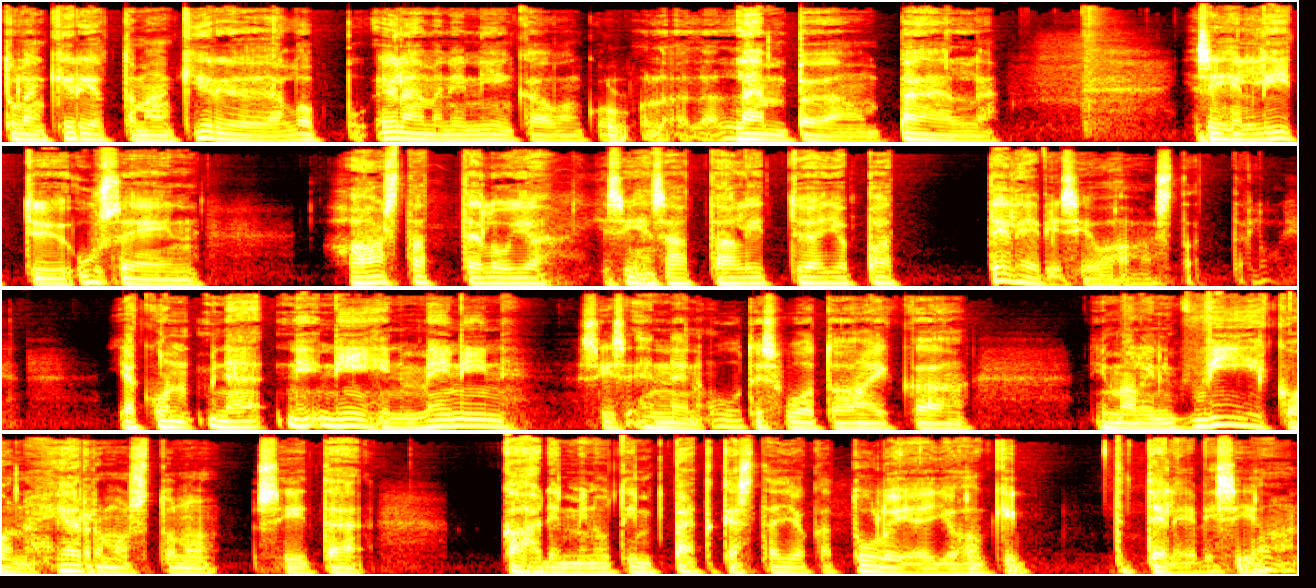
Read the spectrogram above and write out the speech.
tulen kirjoittamaan kirjoja loppuelämäni niin kauan kuin lämpöä on päällä – ja siihen liittyy usein haastatteluja ja siihen saattaa liittyä jopa televisiohaastatteluja. Ja kun minä ni- niihin menin, siis ennen uutisvuotoaikaa, niin mä olin viikon hermostunut siitä kahden minuutin pätkästä, joka tuli johonkin televisioon.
